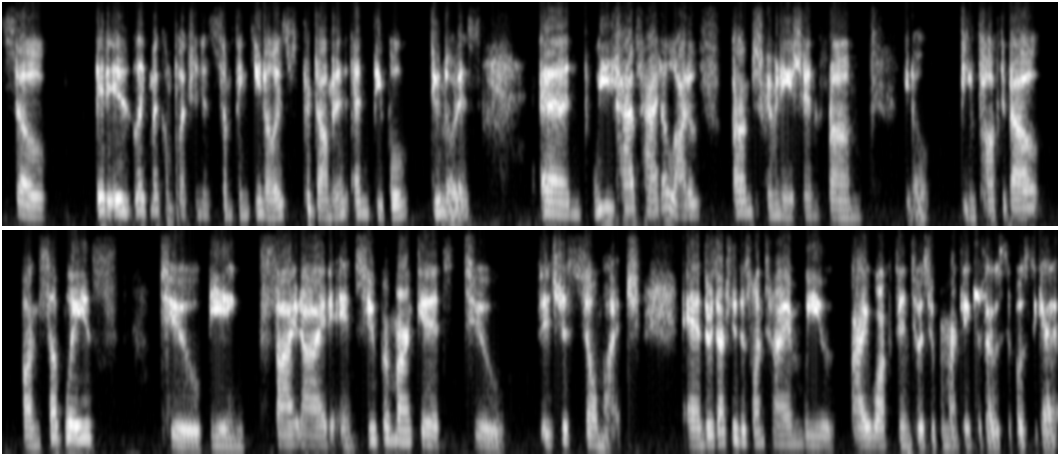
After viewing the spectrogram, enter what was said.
So it is like my complexion is something you know is predominant and people do notice and we have had a lot of um, discrimination from you know being talked about on subways to being side-eyed in supermarkets to it's just so much and there was actually this one time we i walked into a supermarket because i was supposed to get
